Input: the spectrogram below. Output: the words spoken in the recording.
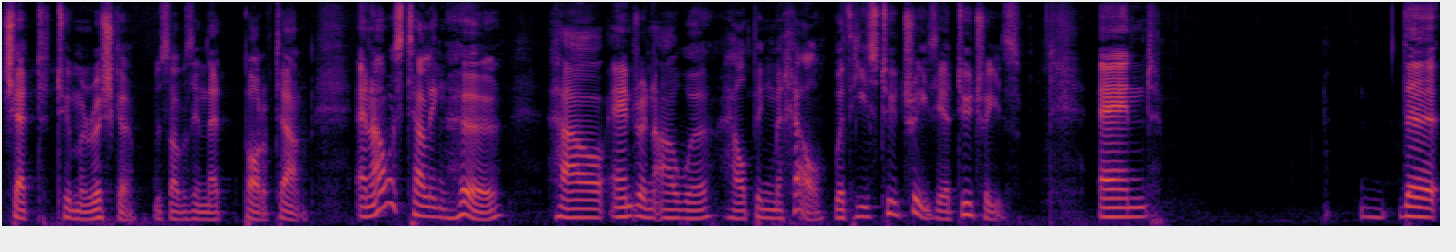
chat to Marushka, because I was in that part of town. And I was telling her how Andrew and I were helping Michal with his two trees. He had two trees. And the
